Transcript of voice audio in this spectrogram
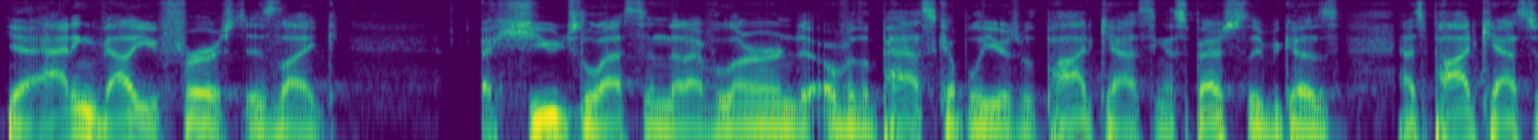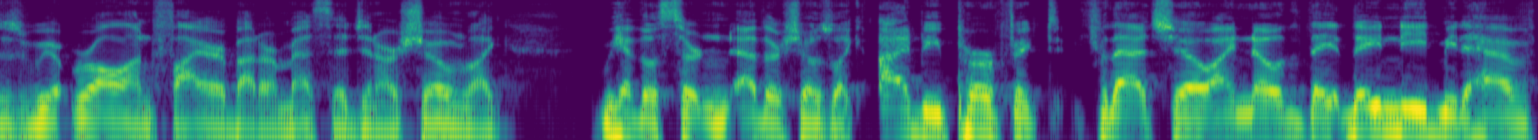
Yeah. Adding value first is like a huge lesson that I've learned over the past couple of years with podcasting, especially because as podcasters, we're all on fire about our message and our show. And like, we have those certain other shows like I'd be perfect for that show. I know that they they need me to have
